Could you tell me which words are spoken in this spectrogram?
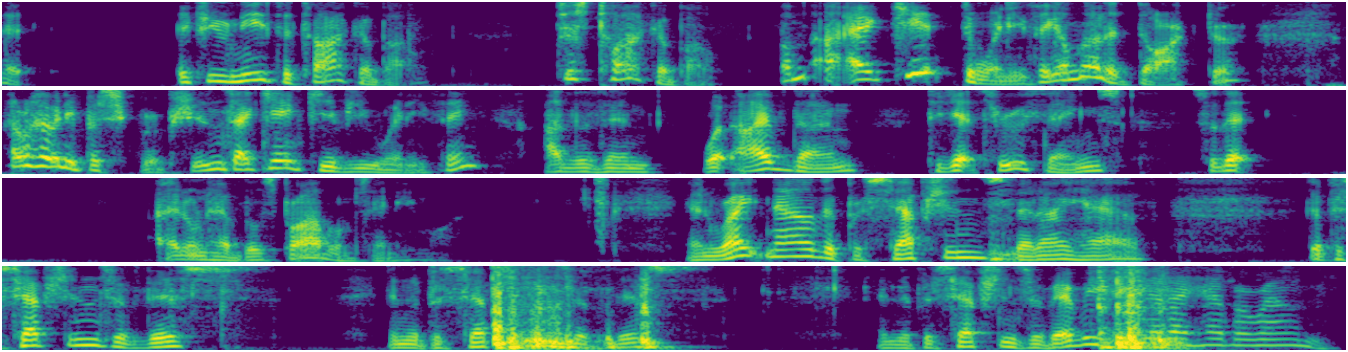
that if you need to talk about, just talk about. I'm, I can't do anything. I'm not a doctor. I don't have any prescriptions. I can't give you anything other than what I've done to get through things so that I don't have those problems anymore. And right now, the perceptions that I have, the perceptions of this, and the perceptions of this, and the perceptions of everything that I have around me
